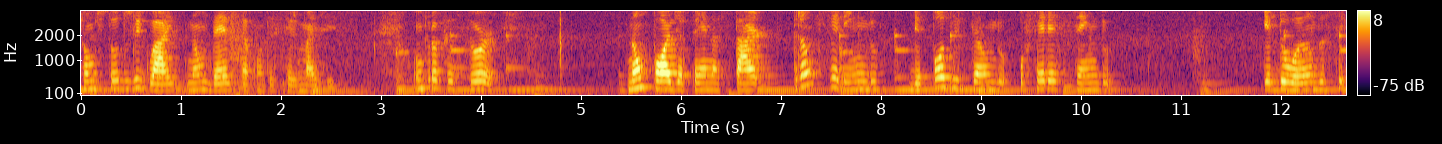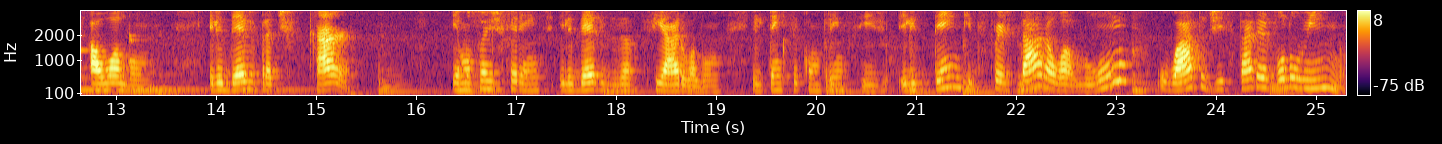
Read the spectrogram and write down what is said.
Somos todos iguais, não deve se acontecer mais isso. Um professor não pode apenas estar transferindo, depositando, oferecendo e doando-se ao aluno. Ele deve praticar emoções diferentes, ele deve desafiar o aluno, ele tem que ser compreensível, ele tem que despertar ao aluno o ato de estar evoluindo,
